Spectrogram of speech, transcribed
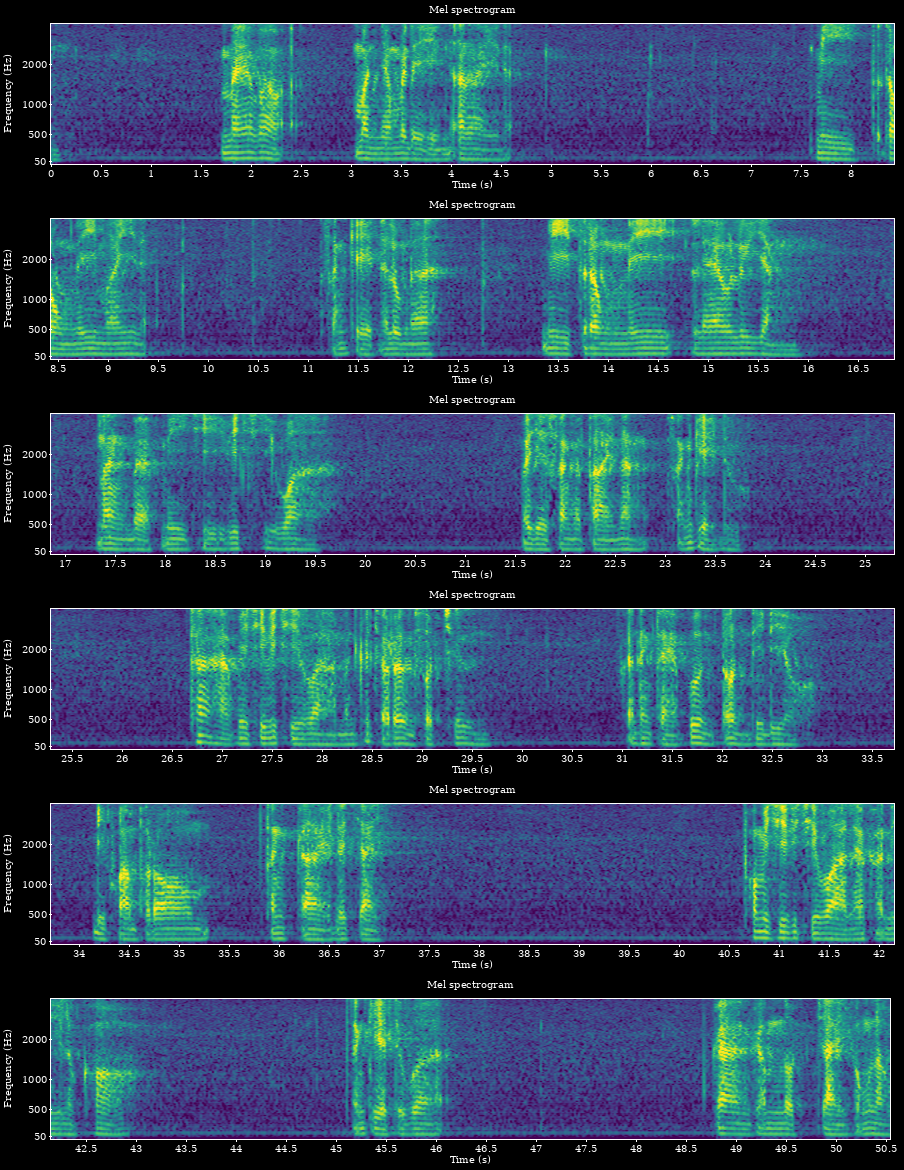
แม้ว่ามันยังไม่ได้เห็นอะไรนะมีตรงนี้ไหมเนะี่ยสังเกตนะลุงนะ มีตรงนี้แล้วหรือยัง นั่งแบบมีชีวิตชีวาไม่ใช่สังกตายนั่งสังเกตดู ถ้าหากมีชีวิตชีวา มันก็จะเริ่มสดชื่น กันตั้งแต่เบื้องต้นทีเดียว มีความพร้อมทั้งกายและใจ พอมีชีวิตชีวาแล้วคราวนี้เราก็ สังเกตดูว่า การกำหนดใจของเรา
